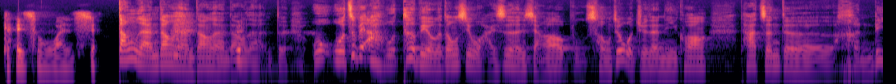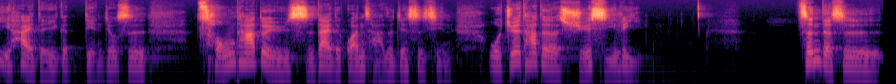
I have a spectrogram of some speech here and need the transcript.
开什么玩笑？当然，当然，当然，当然，对我我这边啊，我特别有个东西，我还是很想要补充，就我觉得倪匡他真的很厉害的一个点，就是从他对于时代的观察这件事情，我觉得他的学习力真的是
